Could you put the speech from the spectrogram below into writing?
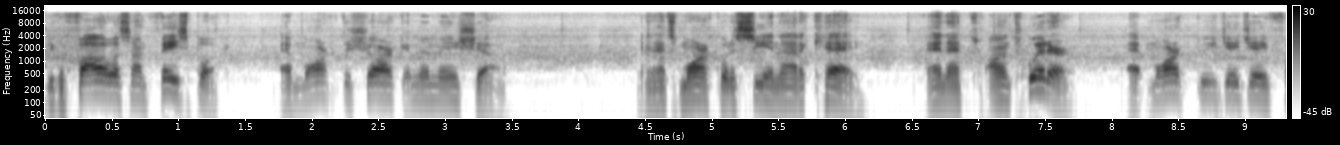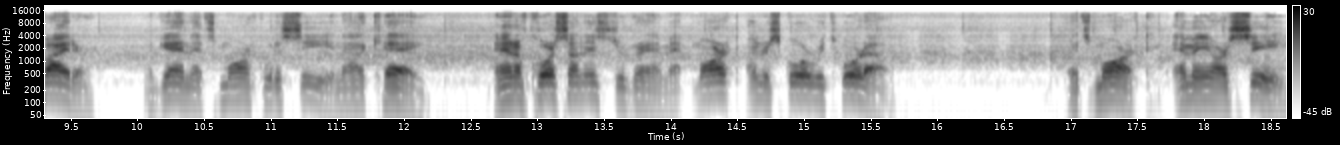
You can follow us on Facebook at Mark the Shark MMA Show. And that's Mark with a C and not a K. And on Twitter at Mark BJJ Fighter. Again, that's Mark with a C and not a K. And of course on Instagram at Mark underscore Ritorto. It's Mark, M A R C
